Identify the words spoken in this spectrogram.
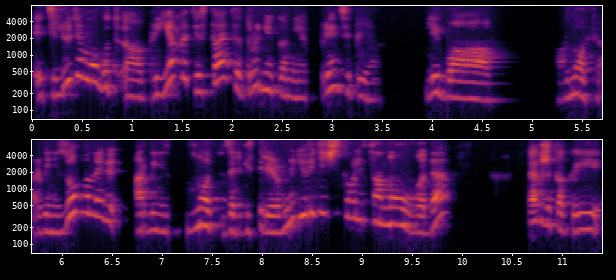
эти люди могут а, приехать и стать сотрудниками, в принципе, либо вновь организованного, органи, вновь зарегистрированного юридического лица нового, да, так же, как и э,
